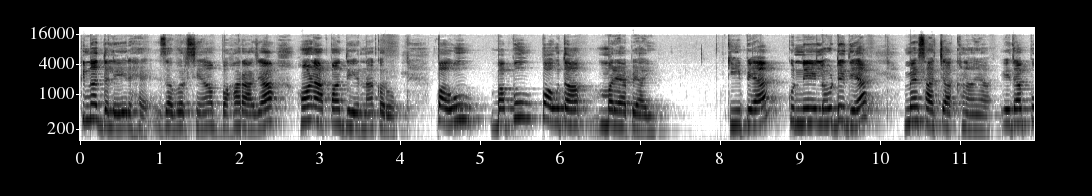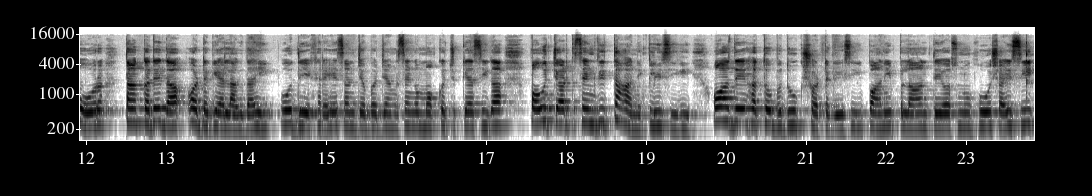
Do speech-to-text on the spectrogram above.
ਕਿੰਨਾ ਦਲੇਰ ਹੈ। ਜ਼ਬਰ ਸਿਆਂ ਬਾਹਰ ਆ ਜਾ, ਹੁਣ ਆਪਾਂ ਦੇਰ ਨਾ ਕਰੋ। ਭਾਊ, ਬਾਪੂ, ਭਾਊ ਤਾਂ ਮਰਿਆ ਪਿਆ ਈ। ਕੀ ਪਿਆ? ਕੁੰਨੇ ਲੋਹਡੇ ਦਿਆ? ਮੈਂ ਸੱਚ ਆਖਣਾ ਆ, ਇਹਦਾ ਭੋਰ ਤਾਂ ਕਦੇ ਦਾ ਉੱਡ ਗਿਆ ਲੱਗਦਾ ਹੀ ਉਹ ਦੇਖ ਰਹੇ ਸਨ ਜਬਰਜੰਗ ਸਿੰਘ ਮੁੱਕ ਚੁੱਕਿਆ ਸੀਗਾ ਪਾਉ ਚੜਤ ਸਿੰਘ ਦੀ ਧਾਹ ਨਿਕਲੀ ਸੀਗੀ। ਉਸ ਦੇ ਹੱਥੋਂ ਬੰਦੂਕ ਛੁੱਟ ਗਈ ਸੀ, ਪਾਣੀ ਪਲਾਨ ਤੇ ਉਸ ਨੂੰ ਹੋਸ਼ ਆਈ ਸੀ।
